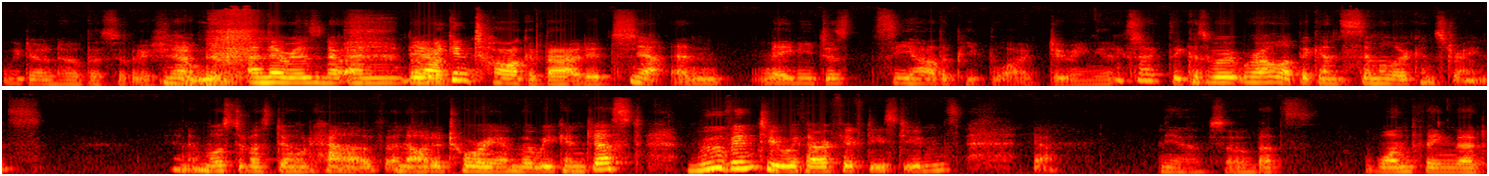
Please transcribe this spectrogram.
we don't have the solution. No, and there is no, and but yeah, we can talk about it Yeah. and maybe just see how the people are doing it. Exactly, because we're, we're all up against similar constraints. You know, most of us don't have an auditorium that we can just move into with our 50 students. Yeah, Yeah, so that's one thing that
